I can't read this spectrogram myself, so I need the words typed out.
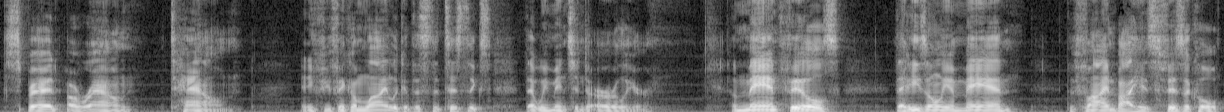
spread around town. And if you think I'm lying, look at the statistics that we mentioned earlier. A man feels that he's only a man defined by his physical,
